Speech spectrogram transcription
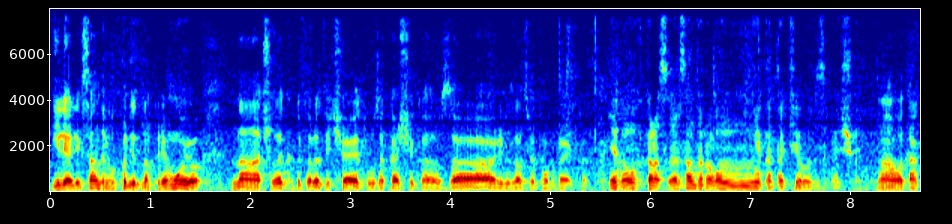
Или Александр выходит напрямую на человека, который отвечает у заказчика за реализацию этого проекта. Нет, он как раз, Александр, он не контактирует с заказчиком. А, вот так.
